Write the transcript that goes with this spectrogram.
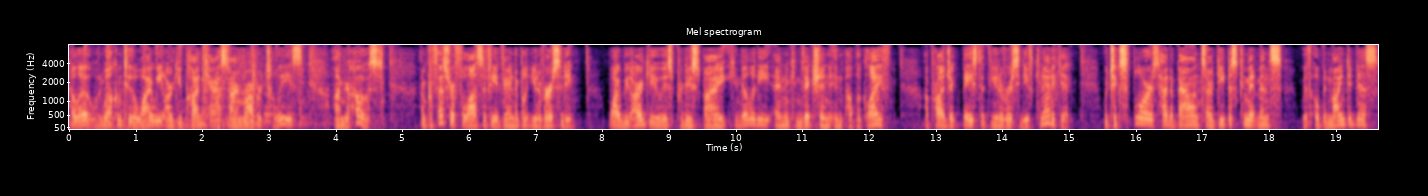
Hello, and welcome to the Why We Argue podcast. I'm Robert Talisse. I'm your host. I'm professor of philosophy at Vanderbilt University. Why We Argue is produced by Humility and Conviction in Public Life, a project based at the University of Connecticut, which explores how to balance our deepest commitments with open mindedness,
